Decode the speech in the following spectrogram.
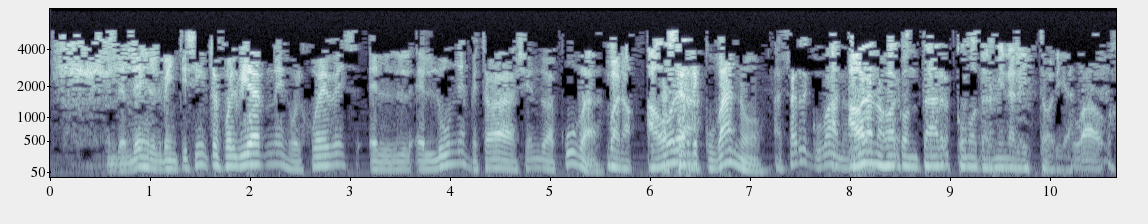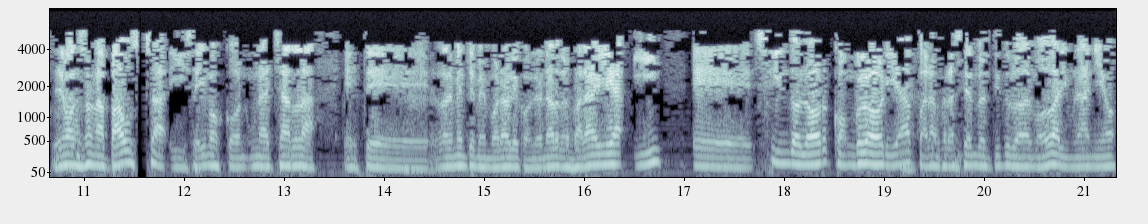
¿Entendés? El 25 fue el viernes o el jueves, el, el lunes me estaba yendo a Cuba. Bueno, A ahora... ser de cubano. Hacer de cubano. Ahora nos va a contar cómo termina la historia. Wow. Tenemos que hacer una pausa y seguimos con una charla este, realmente memorable con Leonardo Sbaraglia y eh, Sin dolor, con gloria, parafraseando el título de Almodóvar y un año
